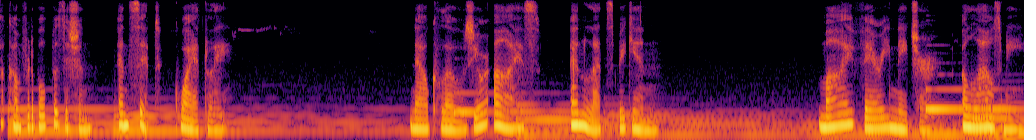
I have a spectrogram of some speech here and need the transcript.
a comfortable position and sit quietly. Now close your eyes and let's begin. My very nature allows me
